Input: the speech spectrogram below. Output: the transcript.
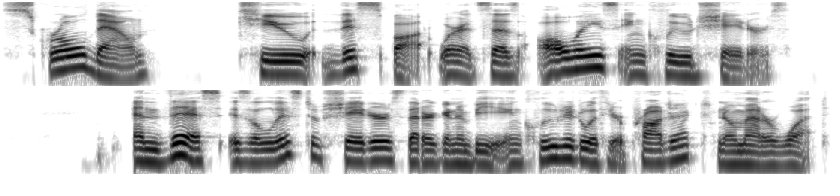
scroll down to this spot where it says always include shaders. And this is a list of shaders that are going to be included with your project no matter what.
